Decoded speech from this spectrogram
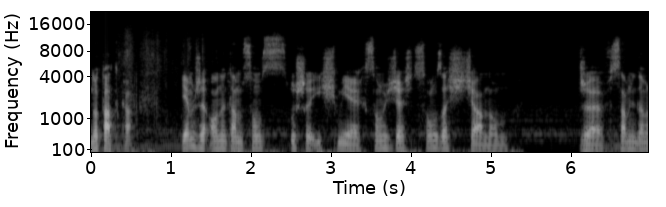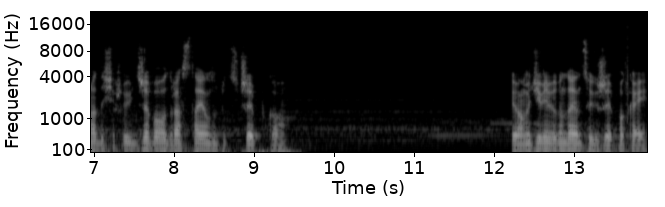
Notatka. Wiem, że one tam są, słyszę ich śmiech, są, są za ścianą drzew. Sam nie dam rady się przebić, drzewo odrastają zbyt szybko. Tutaj mamy dziwnie wyglądający grzyb, okej.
